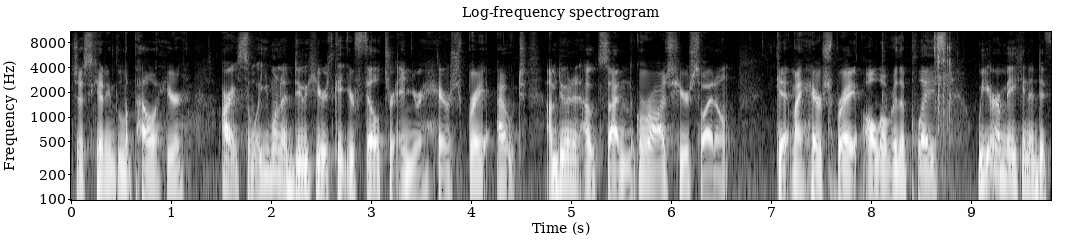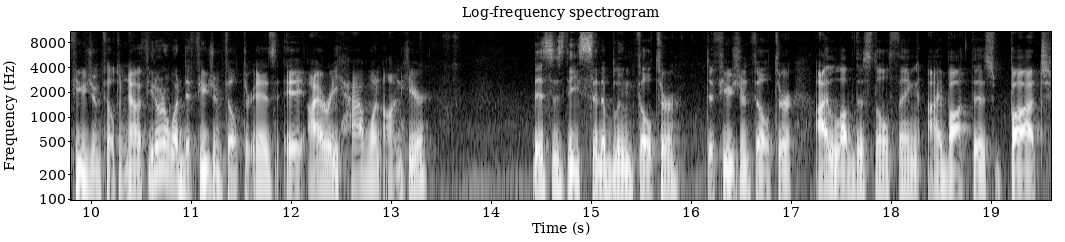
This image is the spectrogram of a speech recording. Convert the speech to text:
Just getting the lapel here. All right, so what you wanna do here is get your filter and your hairspray out. I'm doing it outside in the garage here so I don't get my hairspray all over the place. We are making a diffusion filter. Now, if you don't know what a diffusion filter is, it, I already have one on here. This is the Cinebloom filter, diffusion filter. I love this little thing. I bought this, but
